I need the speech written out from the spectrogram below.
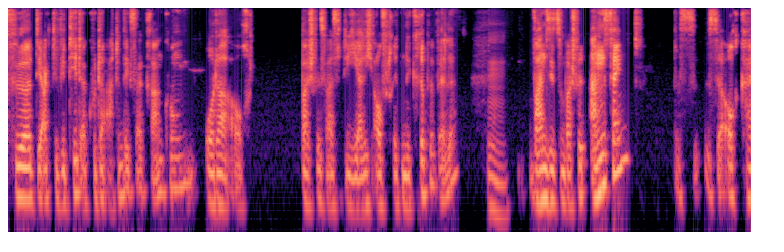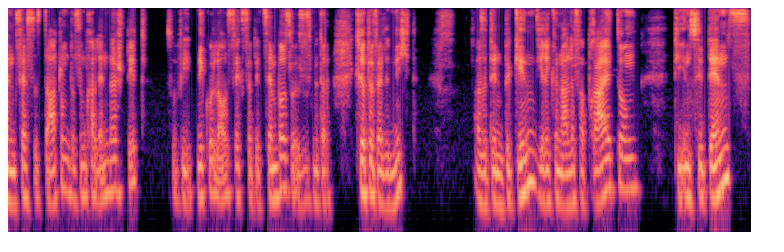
für die Aktivität akuter Atemwegserkrankungen oder auch beispielsweise die jährlich auftretende Grippewelle. Hm. Wann sie zum Beispiel anfängt, das ist ja auch kein festes Datum, das im Kalender steht so wie Nikolaus, 6. Dezember, so ist es mit der Grippewelle nicht. Also den Beginn, die regionale Verbreitung, die Inzidenz,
